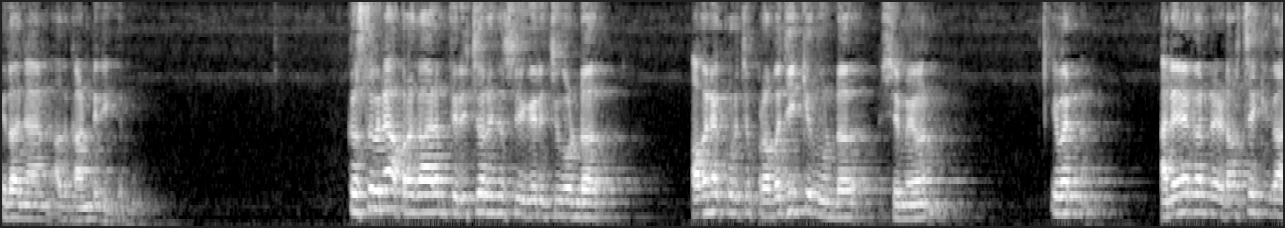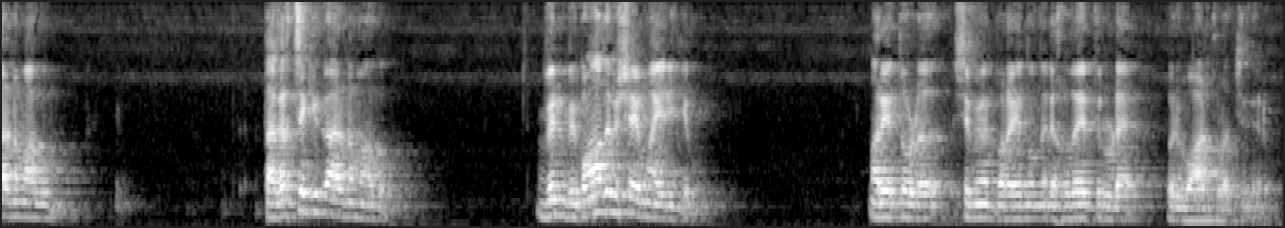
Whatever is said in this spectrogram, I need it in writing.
ഇതാ ഞാൻ അത് കണ്ടിരിക്കുന്നു. ക്രിസ്തുവിനെ അപ്രകാരം തിരിച്ചറിഞ്ഞ് സ്വീകരിച്ചുകൊണ്ട് അവനെക്കുറിച്ച് പ്രവചിക്കുന്നുണ്ട് ഷിമയോൻ ഇവൻ അനേകരുടെ ഇടർച്ചയ്ക്ക് കാരണമാകും തകർച്ചയ്ക്ക് കാരണമാകും. ഇവൻ വിവാദ വിഷയമായിരിക്കും. മറിയത്തോട് ഷിമയോൻ പറയുന്നു നിന്റെ ഹൃദയത്തിലൂടെ ഒരു വാൾ തുളച്ചു കയറും.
